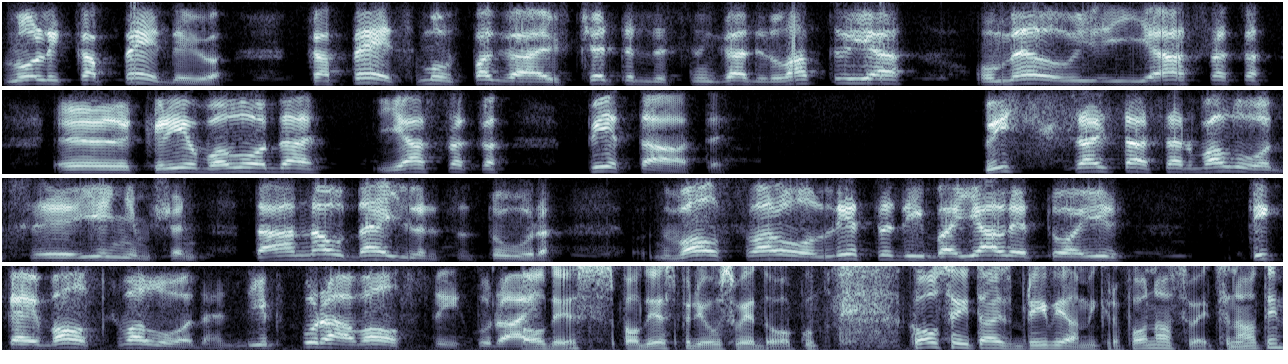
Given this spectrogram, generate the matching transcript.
nolika pēdējo. Kāpēc mums pagājuši 40 gadi Latvijā, un vēl jāsaka e, Krievu valodā, jāsaka pietāte. Viss saistās ar valodas e, ieņemšanu. Tā nav daļliteratūra. Valsts valoda lietvedībā jālieto ir tikai valsts valoda, jebkurā valstī, kurā Paldies, paldies par jūsu viedokli. Klausītājs brīvajā mikrofonā sveicināti.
